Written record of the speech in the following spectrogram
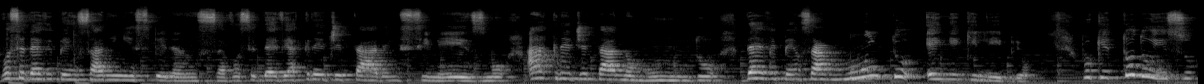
Você deve pensar em esperança, você deve acreditar em si mesmo, acreditar no mundo, deve pensar muito em equilíbrio, porque tudo isso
